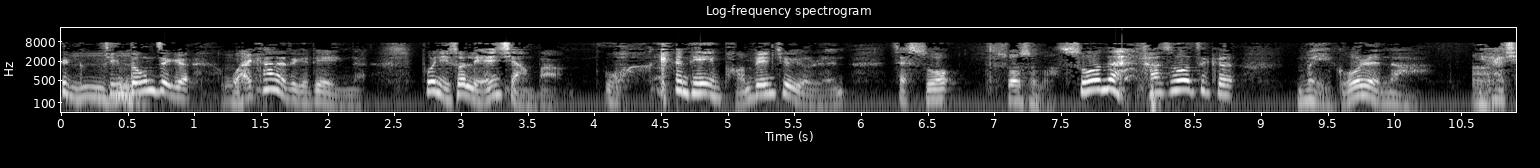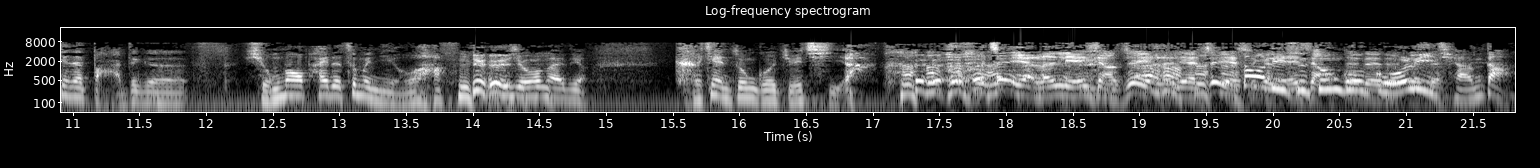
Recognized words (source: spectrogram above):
嗯 京东这个，我还看了这个电影呢。不过你说联想吧，我看电影旁边就有人在说说什么？说呢，他说这个美国人呐、啊你看现在把这个熊猫拍的这么牛啊，熊猫拍的牛，可见中国崛起啊。这也能联想，这也能联，这也 到底是中国国力对强大，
